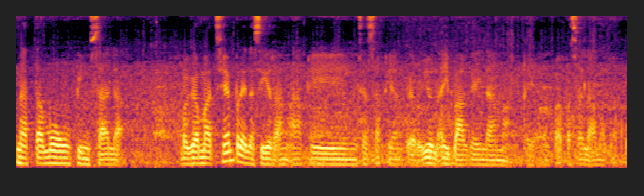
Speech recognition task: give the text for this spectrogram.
natamong pinsala Bagamat siyempre nasira ang aking sasakyan pero yun ay bagay lamang kaya nagpapasalamat ako.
